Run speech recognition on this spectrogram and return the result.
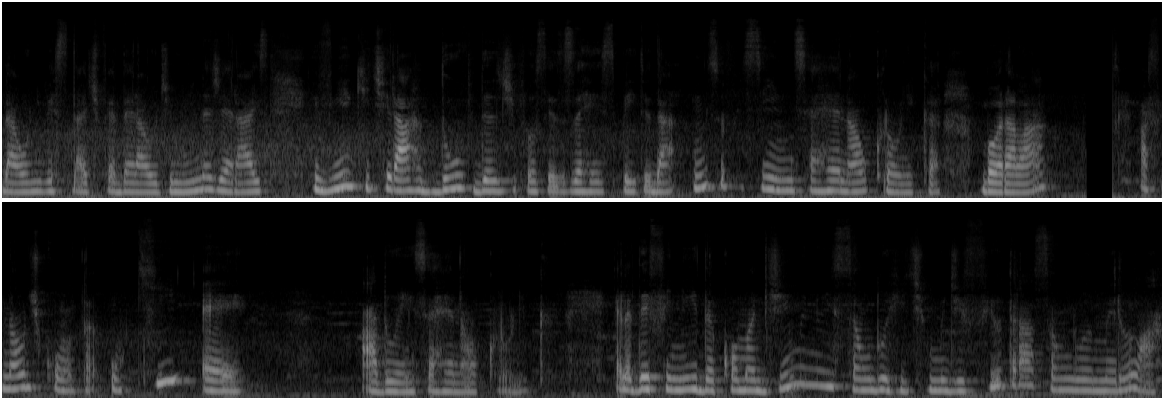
da Universidade Federal de Minas Gerais e vim aqui tirar dúvidas de vocês a respeito da insuficiência renal crônica. Bora lá? Afinal de contas, o que é a doença renal crônica? Ela é definida como a diminuição do ritmo de filtração glomerular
